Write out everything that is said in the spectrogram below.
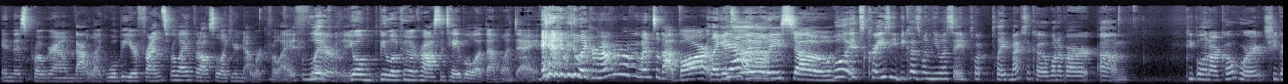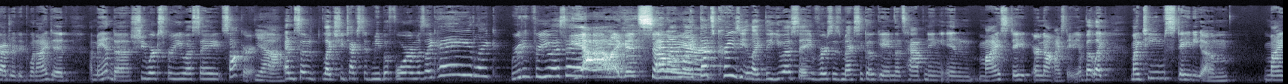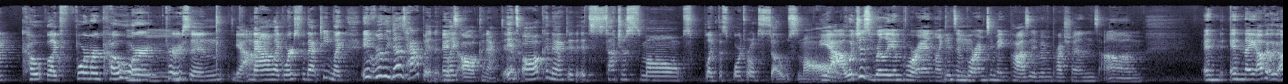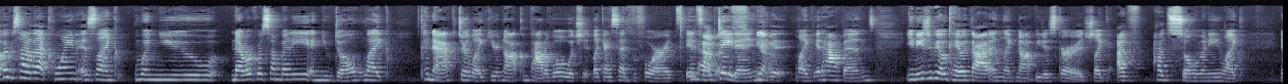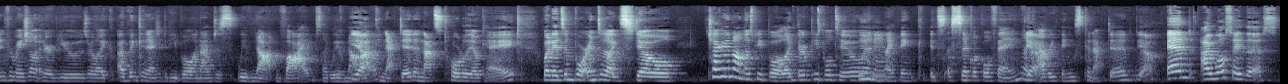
In this program, that like will be your friends for life, but also like your network for life. Like, Literally. you'll be looking across the table at them one day and be like, "Remember when we went to that bar?" Like it's Yeah. literally so. Well, it's crazy because when USA pl- played Mexico, one of our um, people in our cohort, she graduated when I did. Amanda, she works for USA Soccer. Yeah. And so, like, she texted me before and was like, "Hey, like, rooting for USA." Yeah, like it's so and I'm weird. like, that's crazy. Like the USA versus Mexico game that's happening in my state, or not my stadium, but like my team's stadium. My co like former cohort Mhm. person Yeah. now like works for that team. Like it really does happen. it's like all connected. it's all connected. It's such a small, like the sports world's so small. yeah, which is really important. Like it's Mhm. important to make positive impressions. Um, and and the other the other side of that coin is like when you network with somebody and you don't like connect or like you're not compatible, which like I said before, it's it's like dating. Yeah. Like it like it happens. You need to be okay with that and like not be discouraged. Like I've had so many like informational interviews or like I've been connected to people and I've just we've not vibed like we have not Yeah. connected and that's totally okay but it's important to like still check in on those people like they're people too Mhm. and I think it's a cyclical thing like Yeah. everything's connected Yeah. And I will say this.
